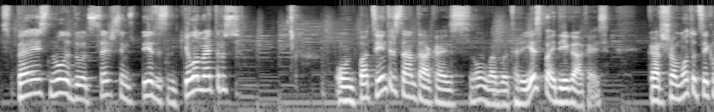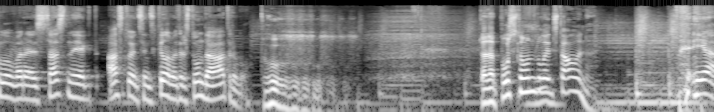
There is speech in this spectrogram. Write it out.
Spējas nolidot 650 km. Un pats interesantākais, nu, varbūt arī iespaidīgākais, ka ar šo motociklu varēs sasniegt 800 km/h ātrumu. Uh. Tad pusstundu līdz Tallinai. Jā,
